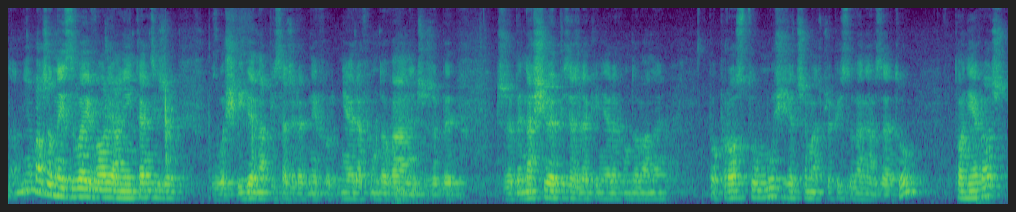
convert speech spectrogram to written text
no, nie ma żadnej złej woli ani intencji, żeby złośliwie napisać lek nierefundowany, czy żeby, czy żeby na siłę pisać leki nierefundowane. Po prostu musi się trzymać przepisów NFZ-u, ponieważ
